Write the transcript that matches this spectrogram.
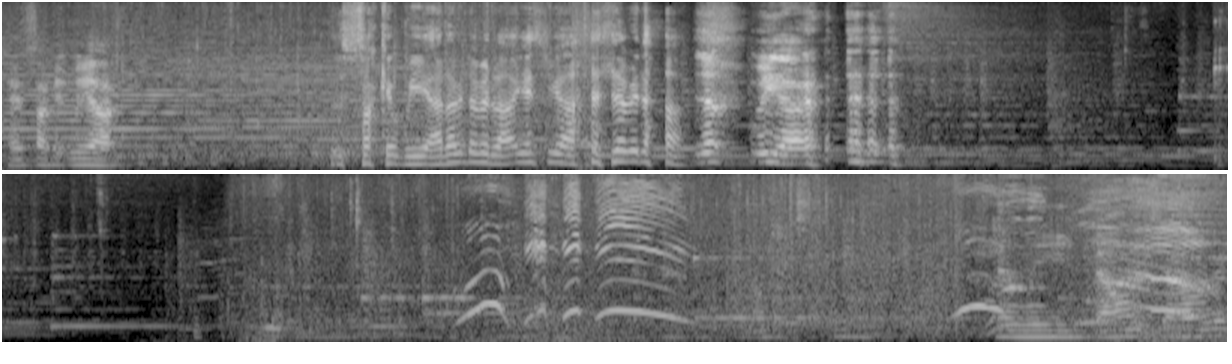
Okay, fuck it, we are. Fuck it. We. I don't know. We're not. Yes, we are. no, we're not. Yep, we are. Then we bounce over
